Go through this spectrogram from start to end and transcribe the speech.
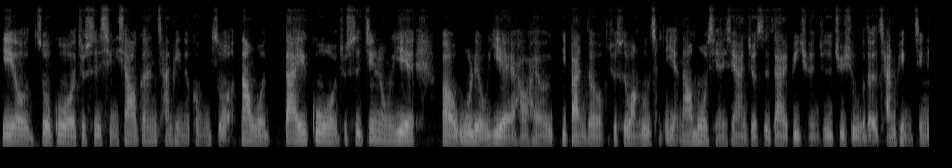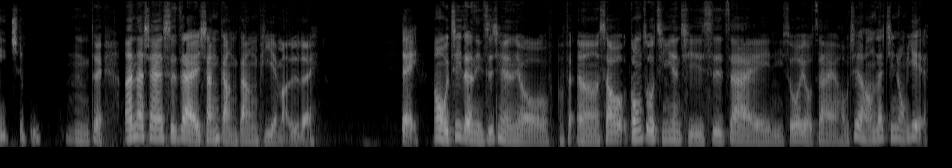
也有做过就是行销跟产品的工作。那我待过就是金融业、呃物流业，好还有一般的就是网络产业。然后目前现在就是在币圈就是继续我的产品经理之路。嗯，对，安娜现在是在香港当 PM 嘛，对不对？对。然后我记得你之前有呃稍工作经验，其实是在你说有在，我记得好像在金融业，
